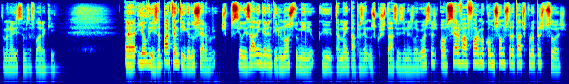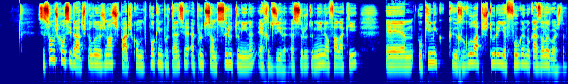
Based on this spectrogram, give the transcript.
também não é disso que estamos a falar aqui. Uh, e ele diz: a parte antiga do cérebro, especializada em garantir o nosso domínio, que também está presente nos crustáceos e nas lagostas, observa a forma como somos tratados por outras pessoas. Se somos considerados pelos nossos pares como de pouca importância, a produção de serotonina é reduzida. A serotonina, ele fala aqui, é hum, o químico que regula a postura e a fuga no caso da lagosta.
